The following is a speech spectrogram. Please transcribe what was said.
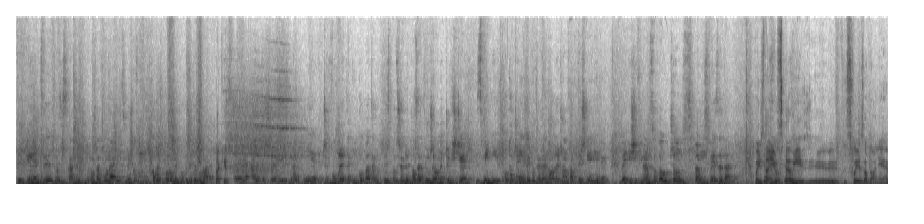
tych pieniędzy pozyskanych nie można było na nic innego spożytkować, bo one były dedykowane. Tak jest. E, Ale też e, jest opinie, czy w ogóle ten inkubator tu jest potrzebny, poza tym, że on oczywiście zmieni otoczenie tego terenu, ale czy on faktycznie, nie wiem, będzie się finansował, czy on spełni swoje zadanie. Moim zdaniem spełni y, swoje zadanie.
